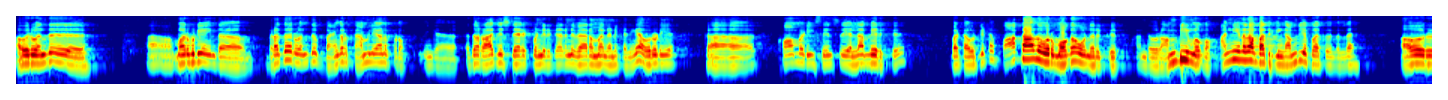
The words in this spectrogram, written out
அவர் வந்து மறுபடியும் இந்த பிரதர் வந்து பயங்கர ஃபேமிலியான படம். நீங்கள் ஏதோ ராஜேஷ் டைரக்ட் பண்ணியிருக்காருன்னு வேற மாதிரி நினைக்காதீங்க. அவருடைய காமெடி சென்ஸ் எல்லாமே இருக்குது பட் அவர்கிட்ட பார்க்காத ஒரு முகம் ஒன்று இருக்குது அந்த ஒரு அம்பி முகம். அந்நியனை தான் பார்த்துருக்கீங்க. அம்பியை பார்த்தது அவர்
